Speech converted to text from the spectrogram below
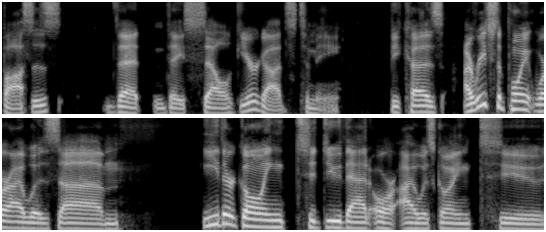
bosses that they sell Gear Gods to me because I reached the point where I was um, either going to do that or I was going to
